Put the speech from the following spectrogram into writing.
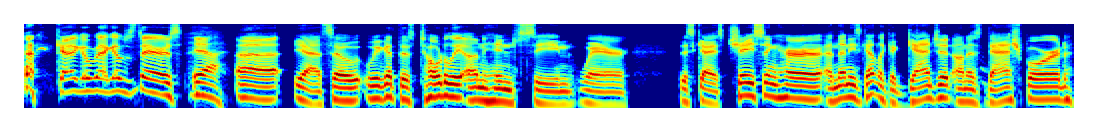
Gotta go back upstairs. Yeah. Uh, yeah. So we get this totally unhinged scene where this guy is chasing her, and then he's got like a gadget on his dashboard.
